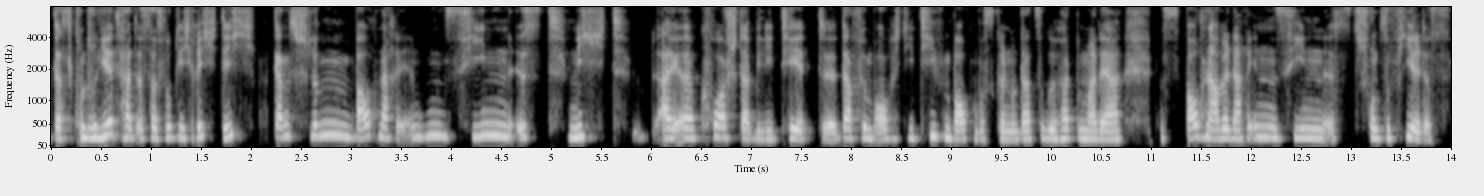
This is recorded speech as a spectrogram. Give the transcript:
das kontrolliert hat, ist das wirklich richtig. Ganz schlimm, Bauch nach innen ziehen ist nicht äh, Chorstabilität. Dafür brauche ich die tiefen Bauchmuskeln und dazu gehört immer der, das Bauchnabel nach innen ziehen ist schon zu viel. Das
